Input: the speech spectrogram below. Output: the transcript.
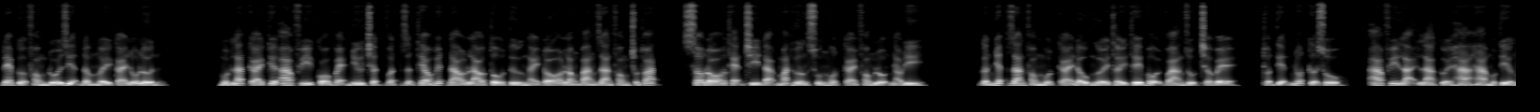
đem cửa phòng đối diện đâm mấy cái lô lớn. Một lát cái kia a phi có vẻ như chật vật dẫn theo huyết đao láo tổ từ ngày đó long bang gian phòng trốn thoát, sau đó thẹn chi đạp mắt hướng xuống một cái phòng lộn nhào đi. Gần nhất gian phòng một cái đầu người thấy thế vội vàng rụt trở về, thuận tiện nhốt cửa sổ, a phi lại là cười ha ha một tiếng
